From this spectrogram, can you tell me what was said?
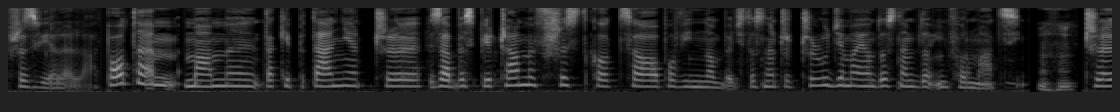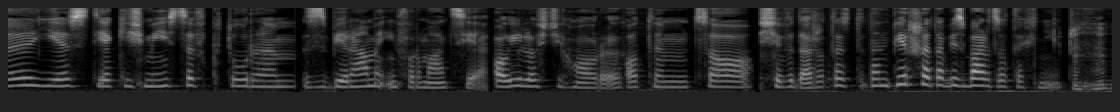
przez wiele lat. Potem mamy takie pytanie, czy zabezpieczamy wszystko, co powinno być. To znaczy, czy ludzie mają dostęp do informacji. Mhm. Czy jest jakieś miejsce, w którym zbieramy informacje o ilości chorych, o tym, co się wydarza. To jest, ten pierwszy etap jest bardzo techniczny. Mhm.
